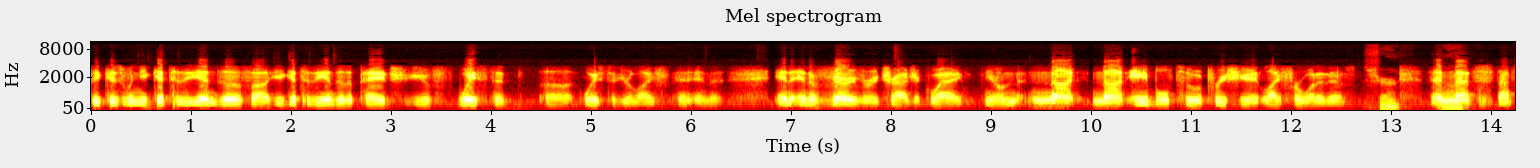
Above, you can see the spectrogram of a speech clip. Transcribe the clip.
because when you get to the end of uh, you get to the end of the page, you've wasted uh, wasted your life in a, in, in a very very tragic way. You know, n- not not able to appreciate life for what it is. Sure. And wow. that's that's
